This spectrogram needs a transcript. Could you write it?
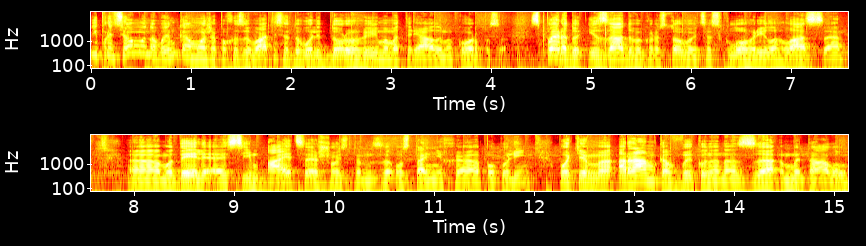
І при цьому новинка може похизуватися доволі дорогими матеріалами корпусу. Спереду і ззаду використовується скло Gorilla Glass модель е, 7i, це щось там з останніх е, поколінь. Потім е, рамка виконана з металу.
